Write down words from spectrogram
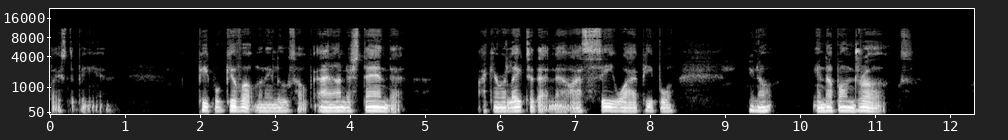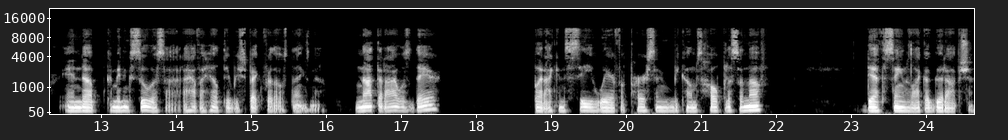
place to be in people give up when they lose hope. I understand that. I can relate to that now. I see why people, you know, end up on drugs, end up committing suicide. I have a healthy respect for those things now. Not that I was there, but I can see where if a person becomes hopeless enough, death seems like a good option.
